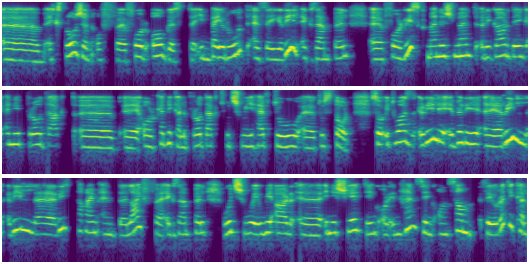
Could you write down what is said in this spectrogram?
uh, explosion of uh, 4 August in Beirut as a real example uh, for risk management regarding any product uh, uh, or chemical product which we have to uh, to store. So it was really a very real, real, real time and life example which we, we are initiating or enhancing on some theoretical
